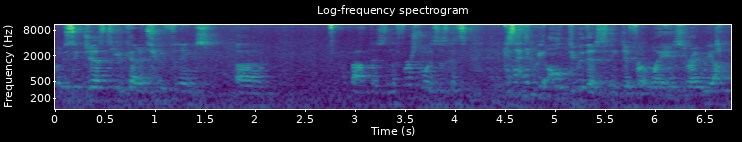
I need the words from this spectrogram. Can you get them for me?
Let me suggest to you kind of two things. Um, about this. And the first one is it's because I think we all do this in different ways, right? We all,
